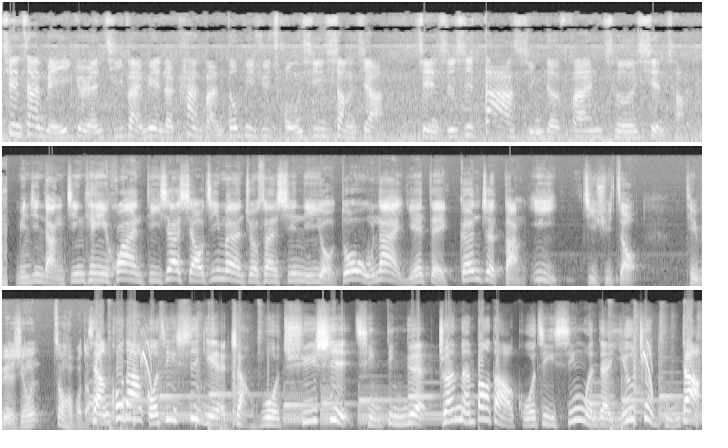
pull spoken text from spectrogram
现在每一个人几百面的看板都必须重新上架。简直是大型的翻车现场。民进党今天一换，底下小鸡们就算心里有多无奈，也得跟着党意继续走。TVB 新闻综合报道。想扩大国际视野，掌握趋势，请订阅专门报道国际新闻的 YouTube 频道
